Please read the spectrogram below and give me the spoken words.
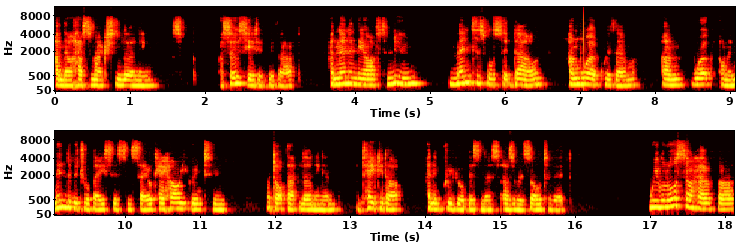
And they'll have some action learning associated with that. And then in the afternoon, mentors will sit down and work with them and work on an individual basis and say, okay, how are you going to adopt that learning and, and take it up and improve your business as a result of it? We will also have a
